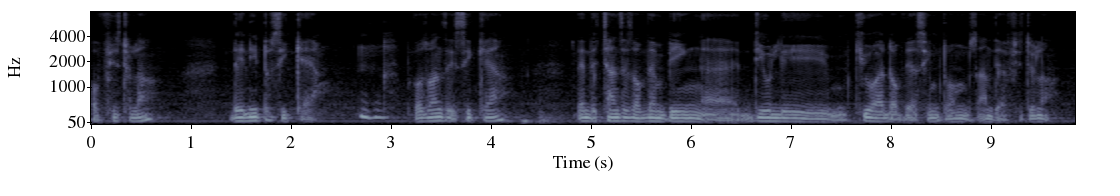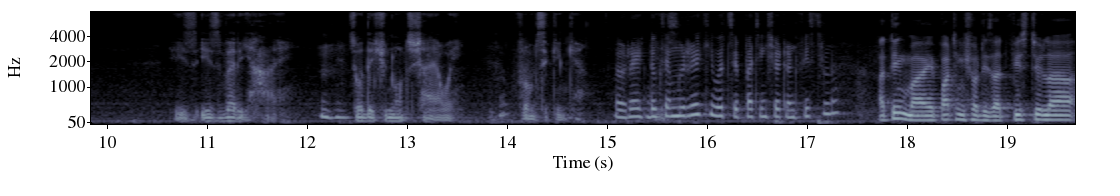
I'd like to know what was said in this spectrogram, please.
of fistula, they need to seek care. Mhm. Because once they seek care, then the chances of them being uh, duly cured of their symptoms and their fistula is, is very high. Mhm. So they should not shy away from seeking care. All right. Dr. Muriuki, what's your parting shot on fistula? I think my parting shot is that fistula,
